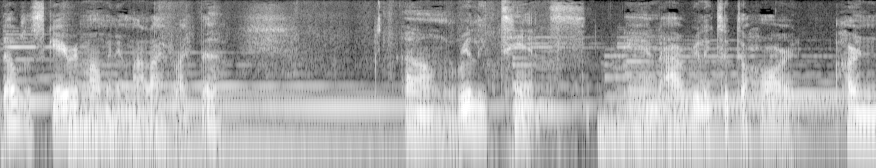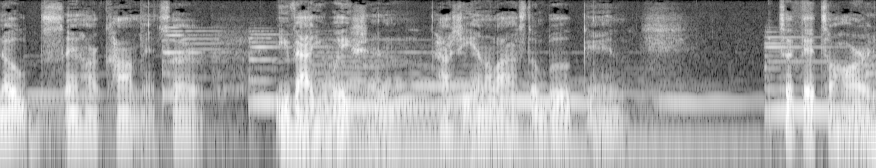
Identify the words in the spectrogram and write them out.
that was a scary moment in my life right there. Um, really tense and I really took to heart her notes and her comments, her evaluation, how she analyzed the book, and took that to heart.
